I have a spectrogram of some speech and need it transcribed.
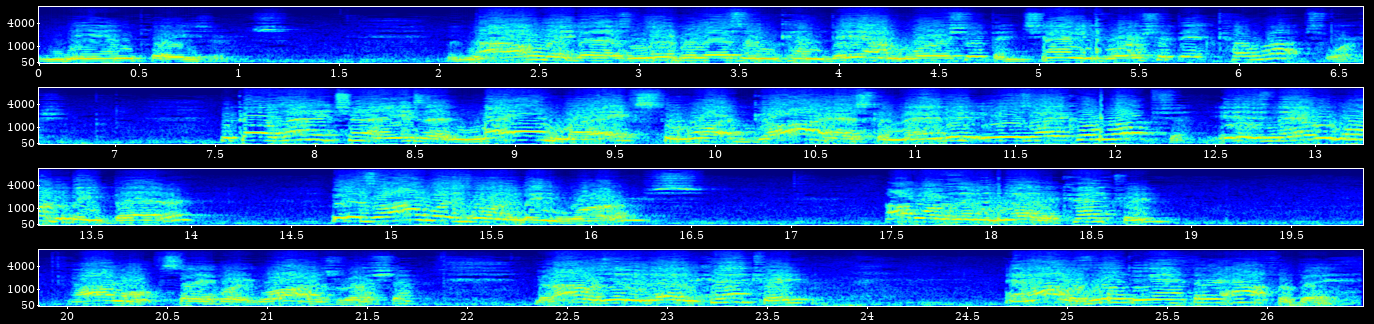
men pleasers. But not only does liberalism condemn worship and change worship, it corrupts worship. Because any change that man makes to what God has commanded is a corruption. It is never going to be better. It is always going to be worse. I was in another country. I won't say where it was, Russia. But I was in another country, and I was looking at their alphabet.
